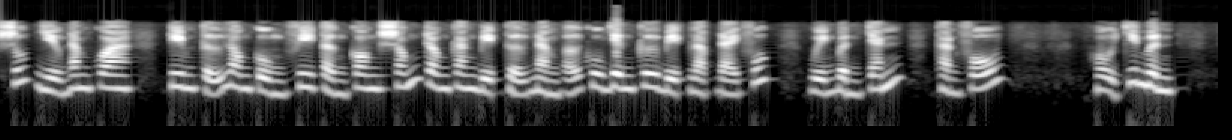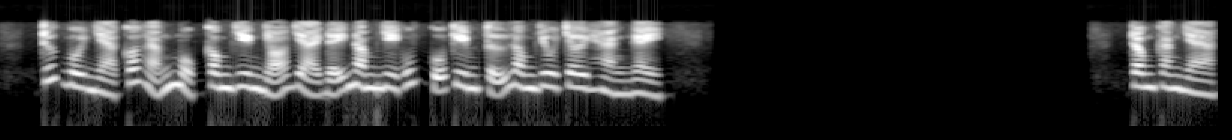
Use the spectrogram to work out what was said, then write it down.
Suốt nhiều năm qua, Kim Tử Long cùng Phi Tần Con sống trong căn biệt thự nằm ở khu dân cư biệt lập Đại Phúc, huyện Bình Chánh, thành phố Hồ Chí Minh. Trước ngôi nhà có hẳn một công viên nhỏ dài để năm di út của Kim Tử Long vui chơi hàng ngày. Trong căn nhà,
